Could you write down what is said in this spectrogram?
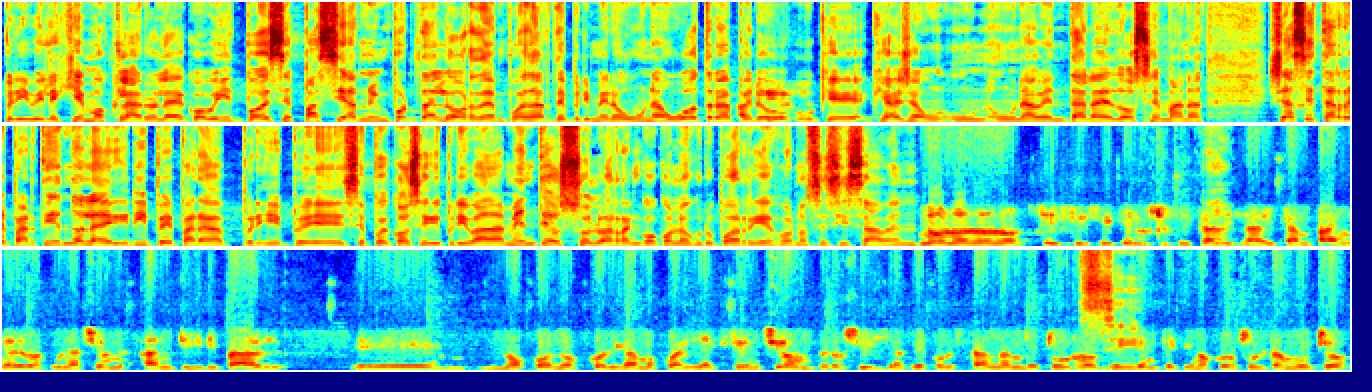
privilegiemos, claro, la de COVID. Podés espaciar, no importa el orden, podés darte primero una u otra, pero es. que, que haya un- un- una ventana de dos semanas. ¿Ya se está repartiendo la de gripe para se puede conseguir privadamente o solo arrancó con los grupos de riesgo? No sé si saben. No, no, no, no. Sí, sí, sé que en los hospitales ya hay campaña de vacunación antigripal. Eh, no conozco, digamos, cuál es la extensión, pero sí, ya sé, porque están dando turnos. Sí. Hay gente que nos consulta mucho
